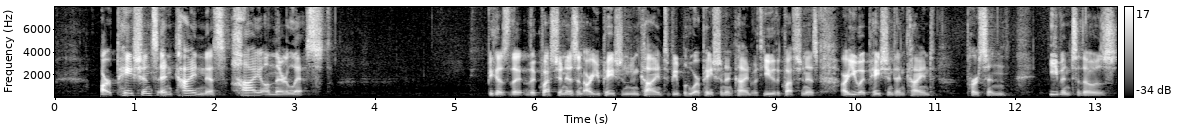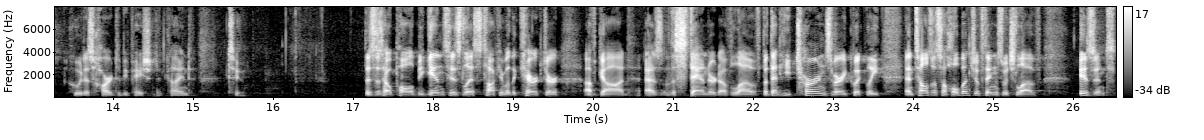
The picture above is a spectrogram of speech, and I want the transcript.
are patience and kindness high on their list? Because the, the question isn't, are you patient and kind to people who are patient and kind with you? The question is, are you a patient and kind person, even to those who it is hard to be patient and kind to? This is how Paul begins his list, talking about the character of God as the standard of love. But then he turns very quickly and tells us a whole bunch of things which love isn't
